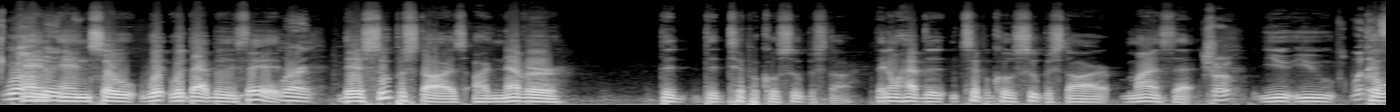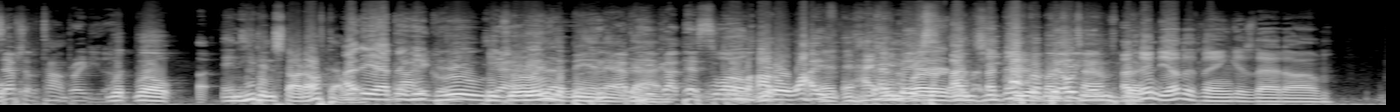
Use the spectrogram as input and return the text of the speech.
Well, and I mean, and so with with that being said, Right. their superstars are never the the typical superstar. They don't have the typical superstar mindset. True. You you with co- exception of Tom Brady, though. with, well, uh, and he didn't start off that way. I, yeah, I think Nah, he, he grew. He Yeah, grew into being that guy. He got that Well, supermodel wife. and, and, that and makes word on a- GQ half a a bunch of times, And but then the other thing is that um,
